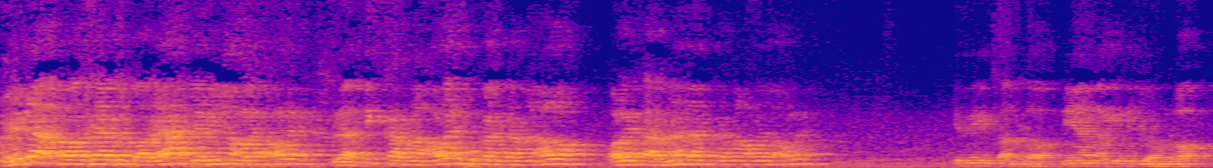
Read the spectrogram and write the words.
Beda kalau saya ke Korea jadinya oleh-oleh. Berarti karena oleh bukan karena Allah, oleh karena dan karena oleh-oleh. Ini contoh, ini yang lagi ngejomblo,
